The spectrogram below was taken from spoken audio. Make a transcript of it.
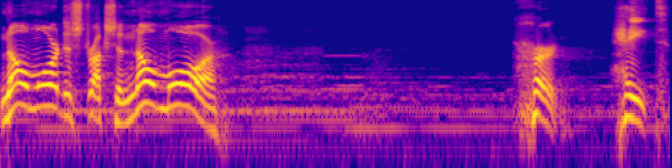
No more destruction, no more hurt, hate.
